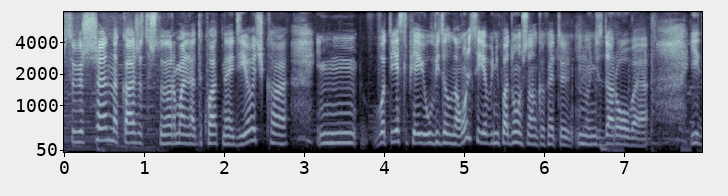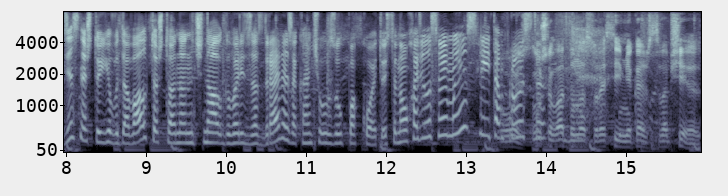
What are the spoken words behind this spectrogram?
совершенно кажется, что нормально адекватная девочка. Вот если бы я ее увидела на улице, я бы не подумала, что она какая-то, ну, нездоровая. Единственное, что ее выдавало, то, что она начинала говорить за здравие, заканчивала за упокой. То есть она уходила в свои мысли, и там Ой, просто... слушай, ладно, у нас в России, мне кажется, вообще...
